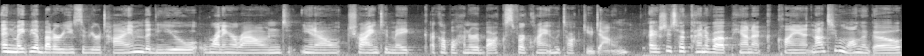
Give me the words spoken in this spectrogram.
and might be a better use of your time than you running around, you know, trying to make a couple hundred bucks for a client who talked you down. I actually took kind of a panic client not too long ago.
